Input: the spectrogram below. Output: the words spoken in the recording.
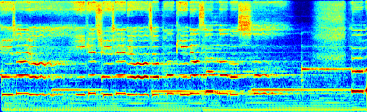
기자야 이게 취재냐? 자폭이냐 선 넘었어. 너무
